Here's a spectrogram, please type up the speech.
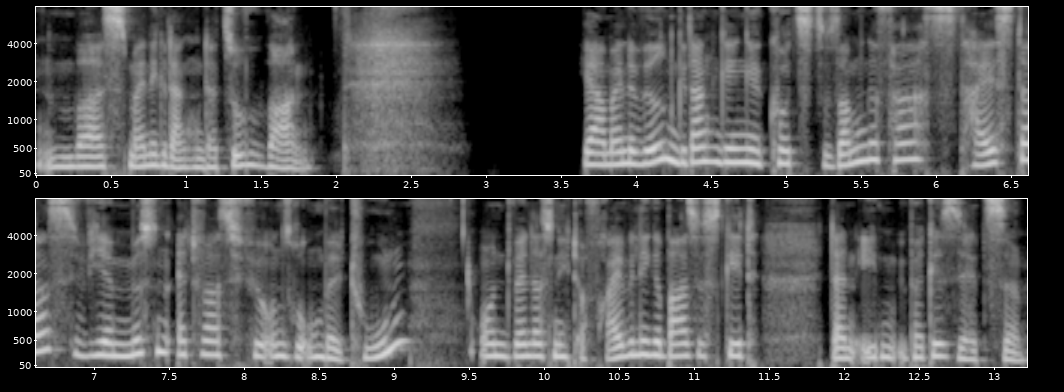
was meine Gedanken dazu waren. Ja, meine wirren Gedankengänge kurz zusammengefasst heißt das, wir müssen etwas für unsere Umwelt tun. Und wenn das nicht auf freiwillige Basis geht, dann eben über Gesetze.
